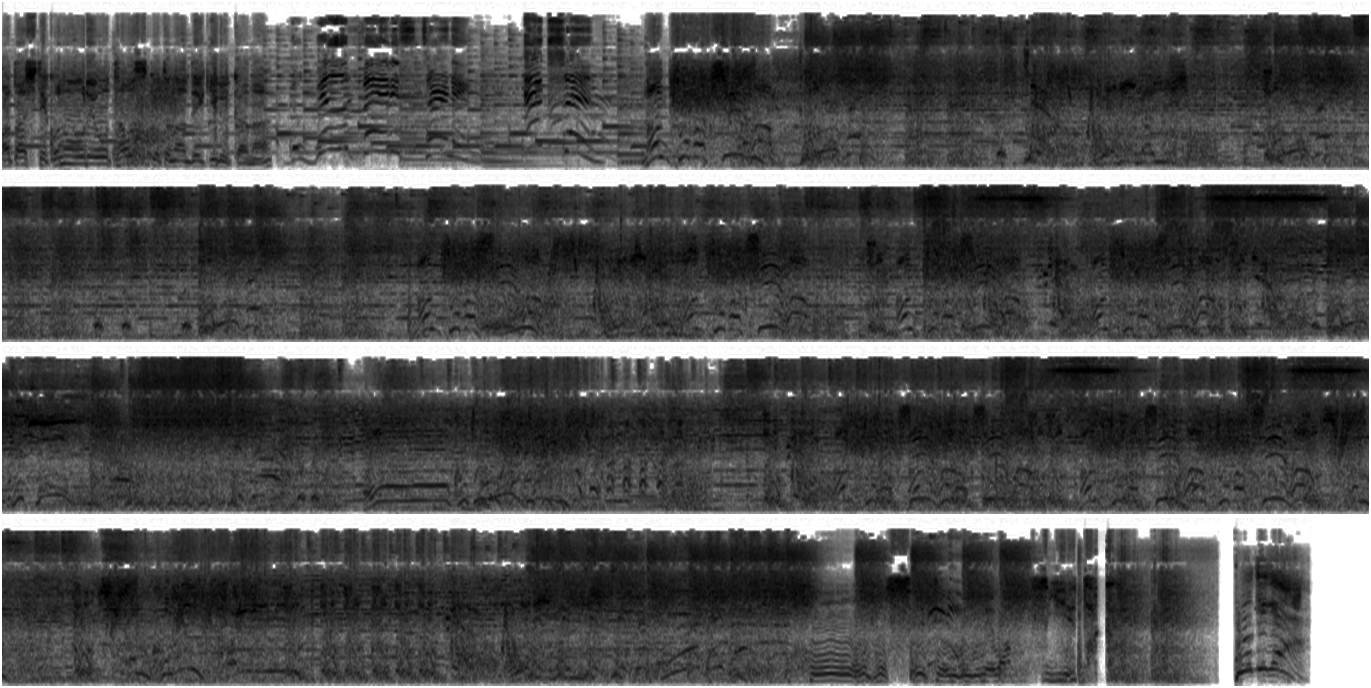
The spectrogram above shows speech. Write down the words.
果たしてこの俺を倒すことができるかな？The wheel of fate is turning. Action! なん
